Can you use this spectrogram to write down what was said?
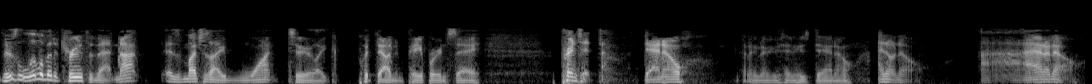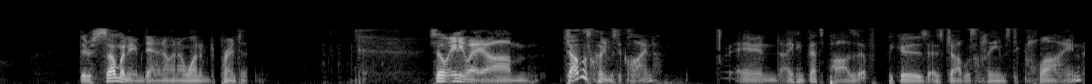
There's a little bit of truth in that, not as much as I want to like put down in paper and say, print it, Dano. I don't know you're saying who's Dano. I don't know. I don't know there's someone named Dano, and I want him to print it. So anyway, um, jobless claims declined, and I think that's positive because as jobless claims decline,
